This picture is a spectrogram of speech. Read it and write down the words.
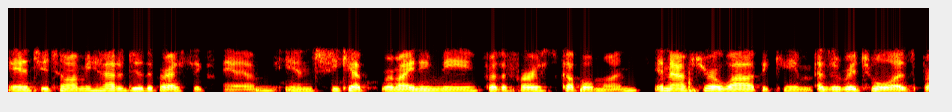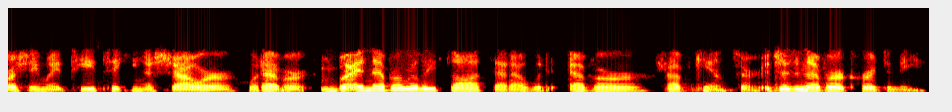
and she taught me how to do the breast exam and she kept reminding me for the first couple months. And after a while it became as a ritual as brushing my teeth, taking a shower, whatever. But I never really thought that I would ever have cancer. It just never occurred to me.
